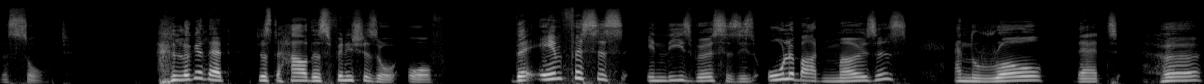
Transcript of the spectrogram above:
the sword. look at that, just how this finishes off. The emphasis in these verses is all about Moses and the role that Hur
